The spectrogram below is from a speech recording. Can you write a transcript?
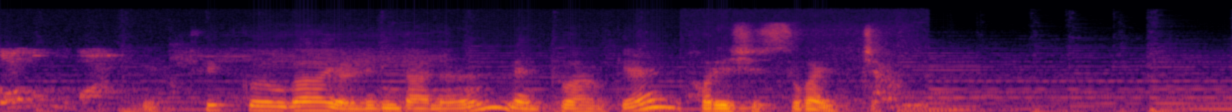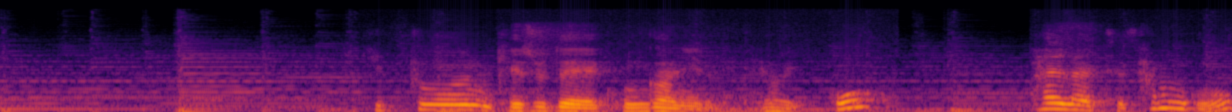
열립니다. 예, 출구가 열린다는 멘트와 함께 버리실 수가 있죠. 깊은 개수대 공간이 되어 있고 하이라이트 3구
